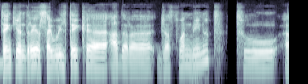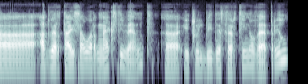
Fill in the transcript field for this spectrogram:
Thank you, Andreas. I will take uh, other uh, just one minute to uh, advertise our next event. Uh, it will be the 13th of April.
